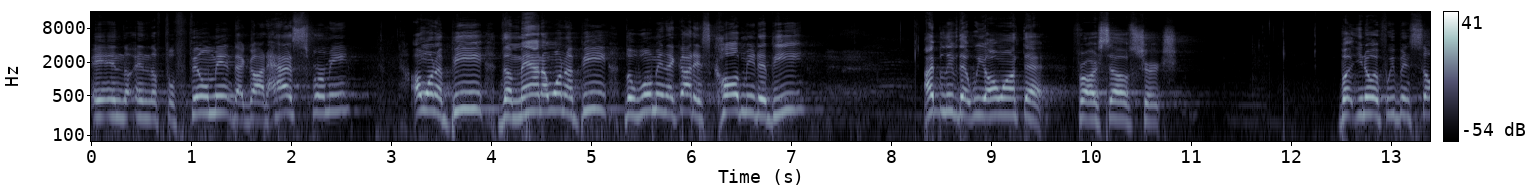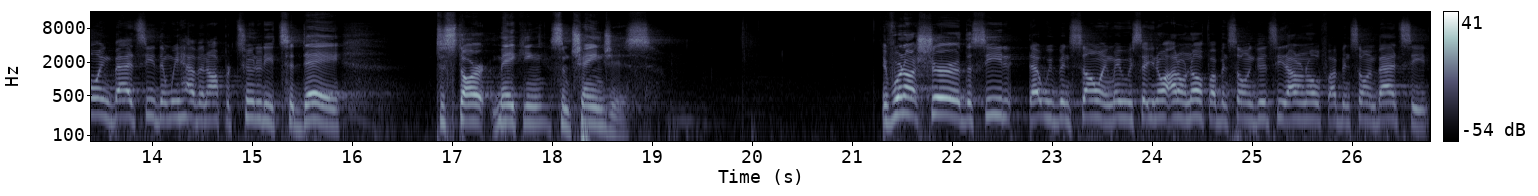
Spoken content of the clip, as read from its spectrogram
in the, in the fulfillment that God has for me? I want to be the man, I want to be the woman that God has called me to be? I believe that we all want that for ourselves, church. But you know, if we've been sowing bad seed, then we have an opportunity today to start making some changes. If we're not sure the seed that we've been sowing, maybe we say, you know, I don't know if I've been sowing good seed, I don't know if I've been sowing bad seed.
